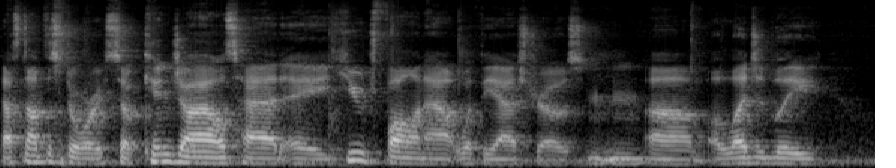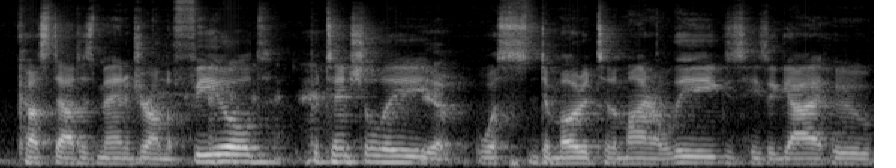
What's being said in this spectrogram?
that's not the story. So Ken Giles had a huge falling out with the Astros. Mhm. Um, allegedly cussed out his manager on the field, potentially Yep. was demoted to the minor leagues. He's a guy who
